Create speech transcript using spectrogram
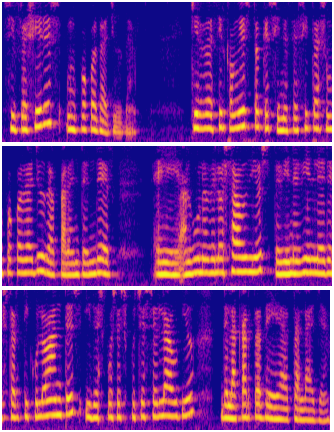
si prefieres un poco de ayuda. Quiero decir con esto que si necesitas un poco de ayuda para entender eh, alguno de los audios, te viene bien leer este artículo antes y después escuches el audio de la carta de Atalaya.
